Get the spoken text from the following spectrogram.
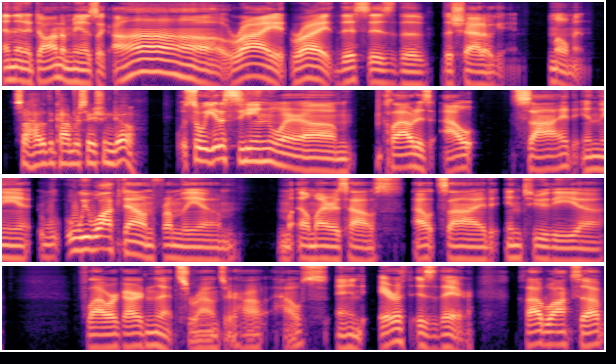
And then it dawned on me, I was like, oh, right, right. This is the the shadow game moment. So how did the conversation go? So we get a scene where um Cloud is outside in the we walk down from the um Elmyra's house outside into the uh, flower garden that surrounds her ho- house, and Aerith is there. Cloud walks up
